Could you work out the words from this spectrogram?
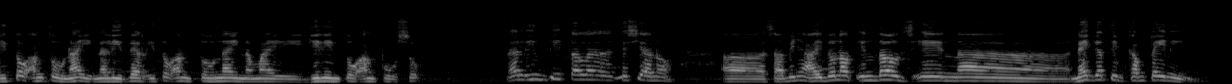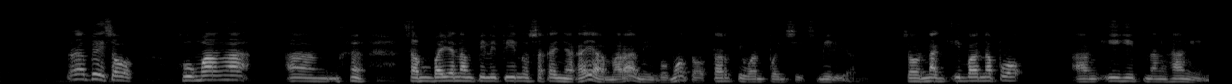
ito ang tunay na leader, ito ang tunay na may gininto ang puso. Dahil hindi talaga siya, no, ah, sabi niya, I do not indulge in ah, negative campaigning. Grabe, so, humanga ang sambayan ng Pilipino sa kanya, kaya maraming bumoto, 31.6 million. So, nag-iba na po ang ihip ng hangin.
